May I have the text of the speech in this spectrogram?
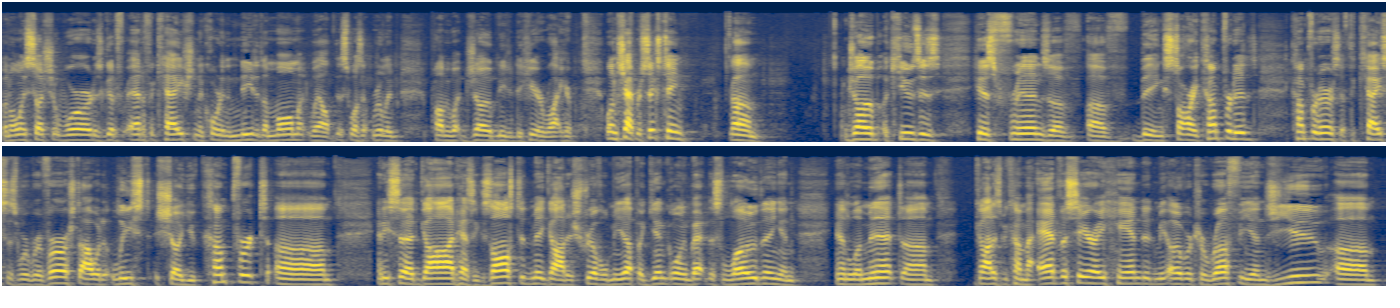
but only such a word is good for edification according to the need of the moment. Well, this wasn't really probably what Job needed to hear right here. Well, in chapter 16, um, Job accuses his friends of, of being sorry comforted, comforters. If the cases were reversed, I would at least show you comfort. Um, and he said, God has exhausted me. God has shriveled me up. Again, going back to this loathing and, and lament. Um, God has become my adversary, handed me over to ruffians, you. Um,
